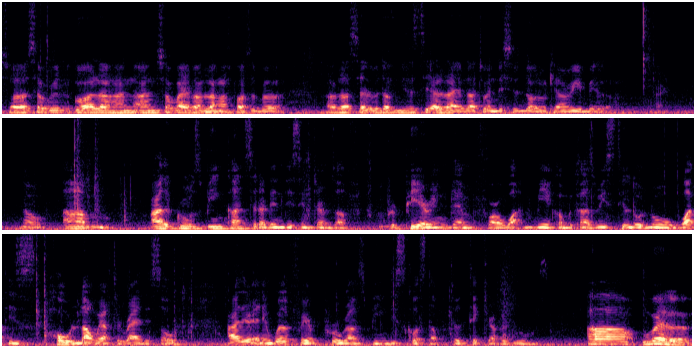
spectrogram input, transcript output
So as I said, we'll go along and, and survive as long as possible. As I said, we just need to stay alive that when this is done, we can rebuild. Now, um, are the grooms being considered in this in terms of preparing them for what may come? Because we still don't know what is how long we have to ride this out. Are there any welfare programs being discussed up to take care of the grooms? Uh, well,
